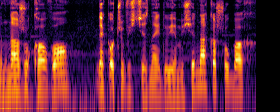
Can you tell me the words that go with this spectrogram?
y, na Żukowo. Jak oczywiście znajdujemy się na Kaszubach,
